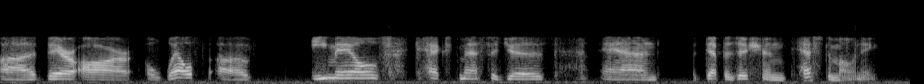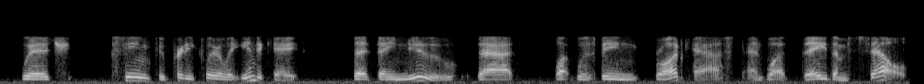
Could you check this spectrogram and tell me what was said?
uh, there are a wealth of emails, text messages, and deposition testimony, which seem to pretty clearly indicate that they knew that what was being broadcast and what they themselves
